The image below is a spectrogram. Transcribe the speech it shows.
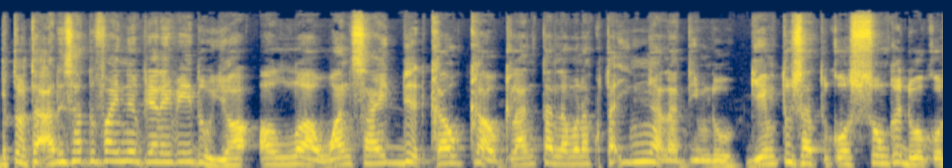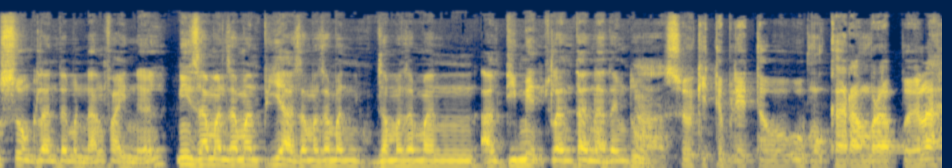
Betul tak ada satu final Piala FA tu Ya Allah One sided kau-kau Kelantan lawan aku tak ingat lah tim tu Game tu 1-0 ke 2-0 Kelantan menang final Ni zaman-zaman PR Zaman-zaman Zaman-zaman ultimate Kelantan lah time tu Ah, so kita boleh tahu umur karam berapa lah.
